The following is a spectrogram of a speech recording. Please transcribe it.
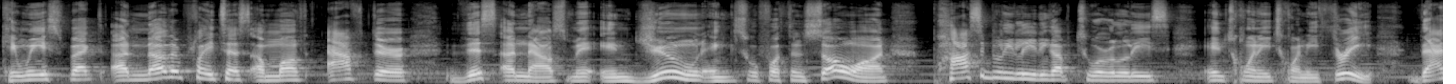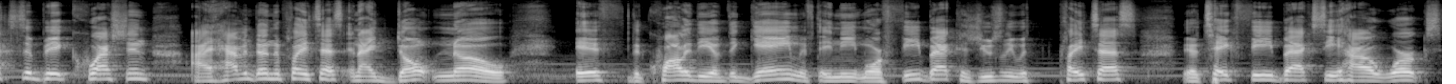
can we expect another playtest a month after this announcement in June and so forth and so on? Possibly leading up to a release in 2023? That's the big question. I haven't done the playtest and I don't know if the quality of the game, if they need more feedback, because usually with playtests, they'll take feedback, see how it works,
